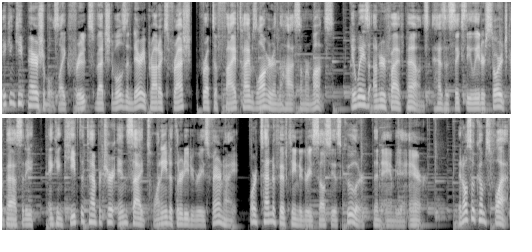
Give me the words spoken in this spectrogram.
It can keep perishables like fruits, vegetables, and dairy products fresh for up to five times longer in the hot summer months. It weighs under 5 pounds, has a 60 liter storage capacity, and can keep the temperature inside 20 to 30 degrees Fahrenheit or 10 to 15 degrees Celsius cooler than ambient air. It also comes flat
